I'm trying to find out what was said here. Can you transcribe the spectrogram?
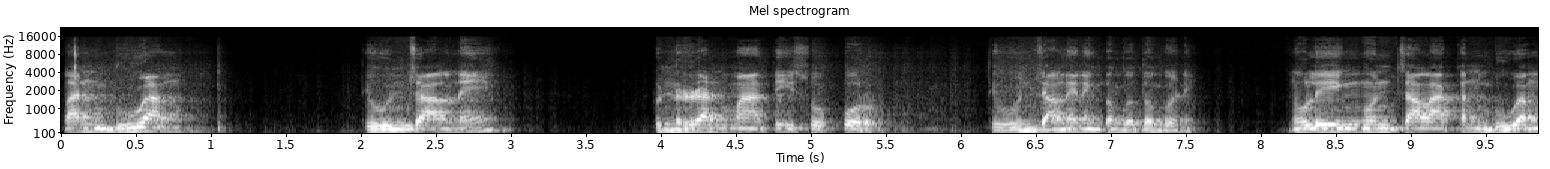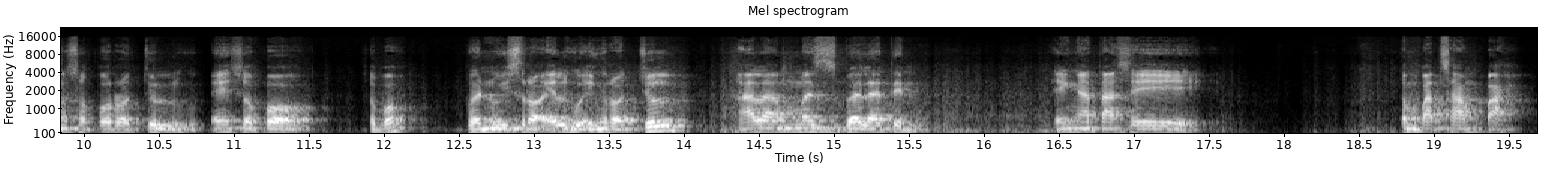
lan buang diuncalne. Beneran mati syukur. Diuncalne ning tangga-tanggane. Nuli nguncalaken buang sapa rajul eh sapa sapa? Banu Israel hu ing rajul ala mazbalatin. Ing atase tempat sampah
